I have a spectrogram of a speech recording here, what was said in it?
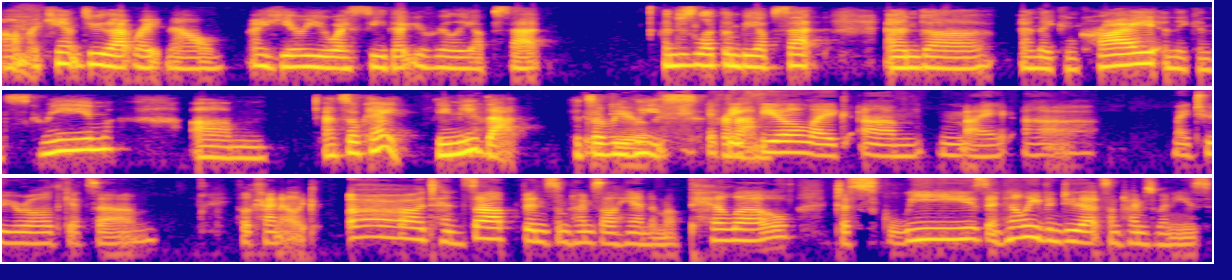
Um, I can't do that right now. I hear you. I see that you're really upset. And just let them be upset. And uh, and they can cry and they can scream. Um, that's okay. They need that. It's a release. If they them. feel like um, my uh, my two year old gets um he'll kind of like oh tense up and sometimes i'll hand him a pillow to squeeze and he'll even do that sometimes when he's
